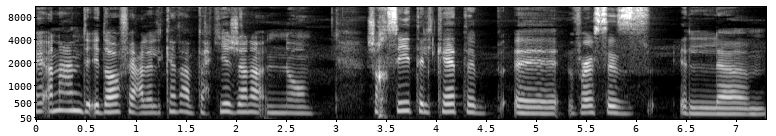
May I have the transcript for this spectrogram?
إيه أنا عندي إضافة على اللي كانت عم تحكيه جنى إنه شخصية الكاتب فيرسز آه،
